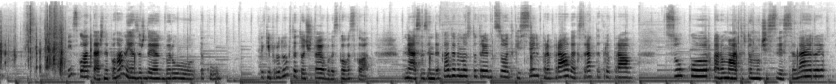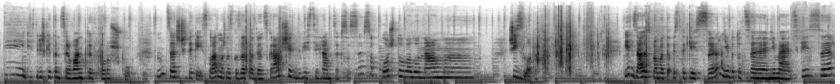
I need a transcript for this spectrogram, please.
І склад теж непоганий. Я завжди, як беру таку, такі продукти, то читаю обов'язково склад. М'ясо з індика 93%, сіль, приправи, екстракти приправ, цукор, аромати, в тому числі селери і якісь трішки консерванти в порошку. Ну, це ще такий склад, можна сказати, один з кращих. 200 грам цих сосисок коштувало нам е, 6 злотих. І взяли спробувати ось такий сир, нібито це німецький сир.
